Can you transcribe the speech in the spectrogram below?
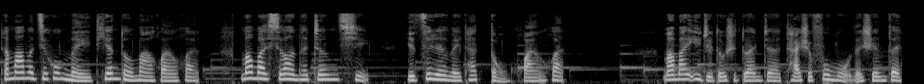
他妈妈几乎每天都骂环环，妈妈希望他争气，也自认为他懂环环。妈妈一直都是端着他是父母的身份，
